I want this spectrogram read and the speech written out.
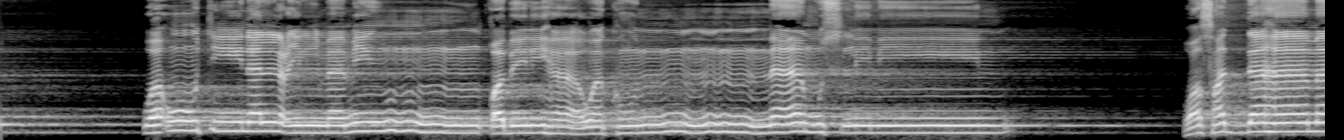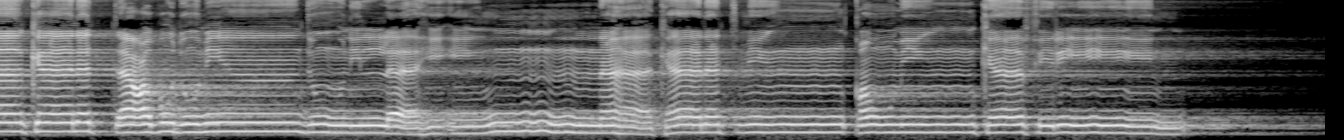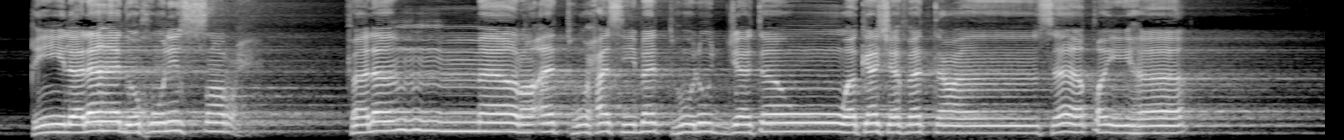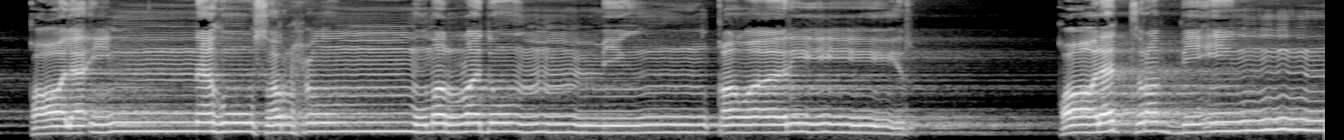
وأوتينا العلم من قبلها وكنا مسلمين. وصدها ما كانت تعبد من دون الله إنها كانت من قوم كافرين. قيل لها ادخل الصرح. فلما رأته حسبته لجة وكشفت عن ساقيها. قال إنه صرح ممرد من قوارير. قالت رب اني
